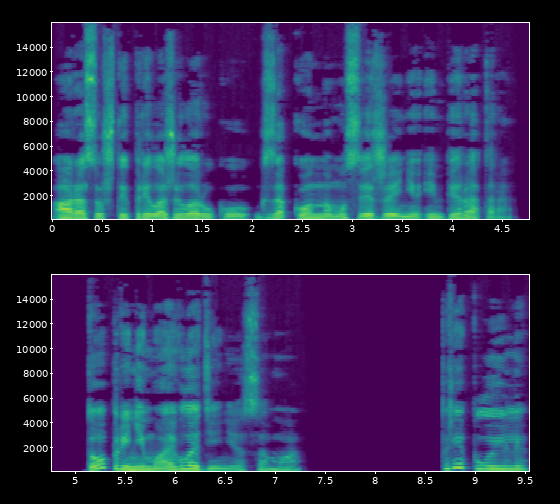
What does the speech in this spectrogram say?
А раз уж ты приложила руку к законному свержению императора, то принимай владение сама. Приплыли.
